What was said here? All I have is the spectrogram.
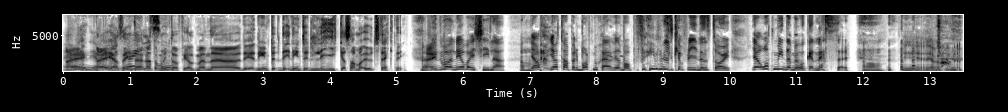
Nej, jag- nej, jag säger inte heller att de så- inte har fel, men eh, det, det, är inte, det, det är inte lika samma utsträckning. Vet du vad, när jag var i Kina, jag, jag tappade bort mig själv. Jag var på Himmelska fridens torg. Jag åt middag med Håkan Nesser. Ja, det, jag vet inte.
